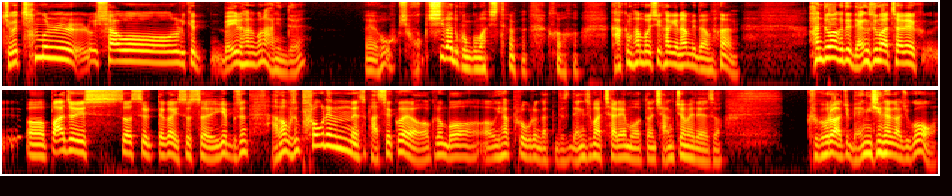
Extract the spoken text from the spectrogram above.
제가 찬물로 샤워를 이렇게 매일 하는 건 아닌데. 예, 혹시, 혹시라도 궁금하시다면, 가끔 한 번씩 하긴 합니다만, 한동안 그때 냉수 마찰에, 어, 빠져 있었을 때가 있었어요. 이게 무슨, 아마 무슨 프로그램에서 봤을 거예요. 그럼 뭐, 어, 의학 프로그램 같은 데서 냉수 마찰의 뭐 어떤 장점에 대해서, 그거를 아주 맹신해 가지고,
